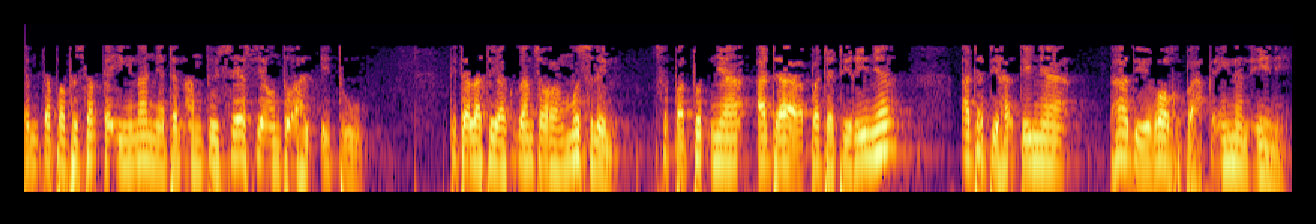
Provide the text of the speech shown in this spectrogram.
dan betapa besar keinginannya dan antusiasnya untuk hal itu tidaklah dilakukan seorang muslim. Sepatutnya ada pada dirinya, ada di hatinya hadi rohbah, keinginan ini.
